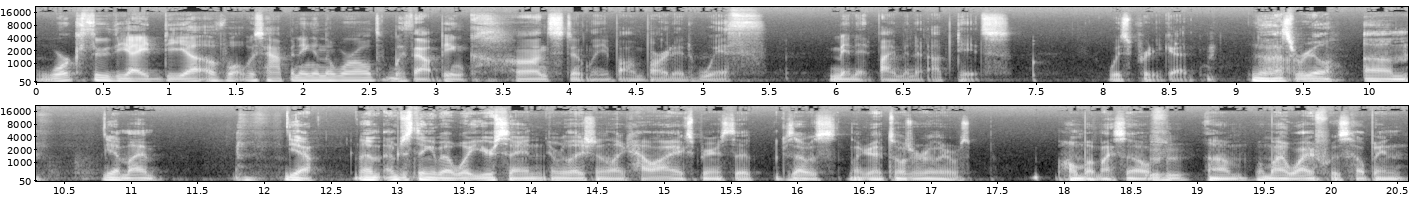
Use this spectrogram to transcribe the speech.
work through the idea of what was happening in the world without being constantly bombarded with minute by minute updates was pretty good. No, that's real. Um, yeah, my, yeah, I'm, I'm just thinking about what you're saying in relation to like how I experienced it because I was like I told you earlier, I was home by myself. Um, when my wife was helping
